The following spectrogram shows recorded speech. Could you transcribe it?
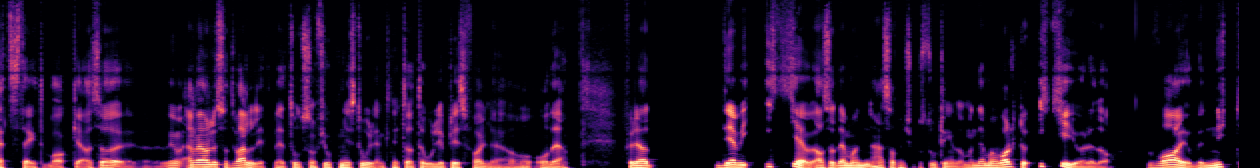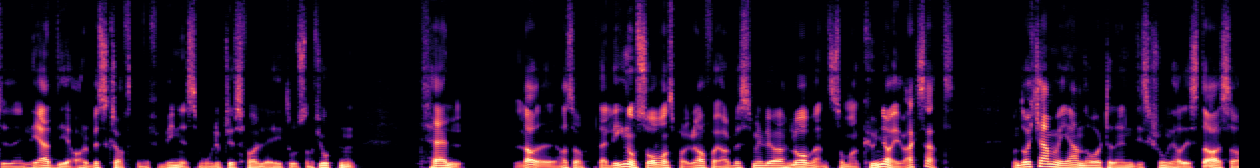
ett steg tilbake. Altså, jeg har lyst til å dvele litt med 2014-historien knytta til oljeprisfallet og, og det. For det vi ikke, altså det man, Jeg satt ikke på Stortinget da, men det man valgte å ikke gjøre da, var jo å benytte den ledige arbeidskraften i forbindelse med oljeprisfallet i 2014 til Altså, det ligger noen sovende paragrafer i arbeidsmiljøloven som man kunne ha iverksatt, men da kommer vi igjen over til den diskusjonen vi hadde i stad, altså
